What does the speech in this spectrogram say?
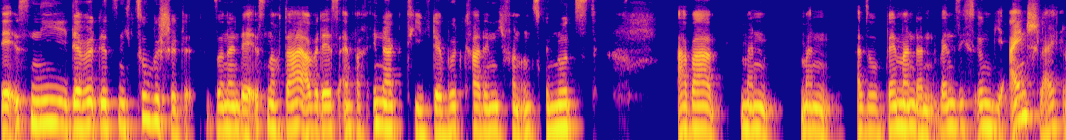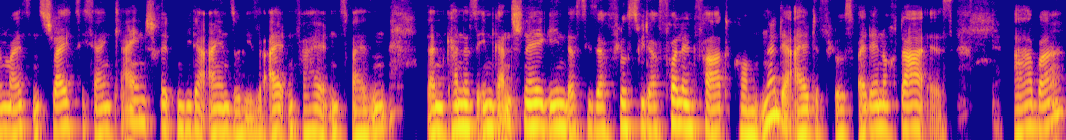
der ist nie, der wird jetzt nicht zugeschüttet, sondern der ist noch da, aber der ist einfach inaktiv, der wird gerade nicht von uns genutzt. Aber man, man, also wenn man dann, wenn sich es irgendwie einschleicht und meistens schleicht sich ja in kleinen Schritten wieder ein, so diese alten Verhaltensweisen, dann kann es eben ganz schnell gehen, dass dieser Fluss wieder voll in Fahrt kommt, ne, der alte Fluss, weil der noch da ist. Aber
